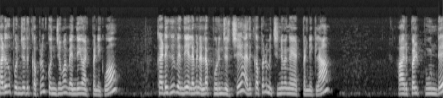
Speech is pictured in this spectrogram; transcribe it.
கடுகு பொரிஞ்சதுக்கப்புறம் கொஞ்சமாக வெந்தயம் ஆட் பண்ணிக்குவோம். கடுகு வெந்தயம் எல்லாமே நல்லா பொரிஞ்சிருச்சு. அதுக்கப்புறம் நம்ம சின்ன வெங்காயம் ஆட் பண்ணிக்கலாம். ஆறு பல் பூண்டு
